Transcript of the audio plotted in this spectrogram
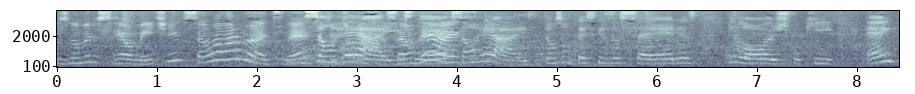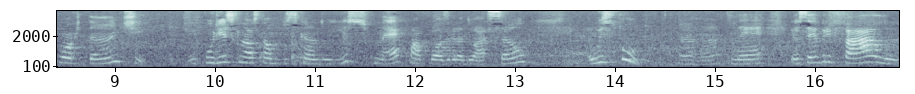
os números realmente são alarmantes, né? E são reais, São né? reais. São reais. Então são pesquisas sérias e lógico que é importante e por isso que nós estamos buscando isso, né, com a pós-graduação, o estudo. Aham. Né? Eu sempre falo,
